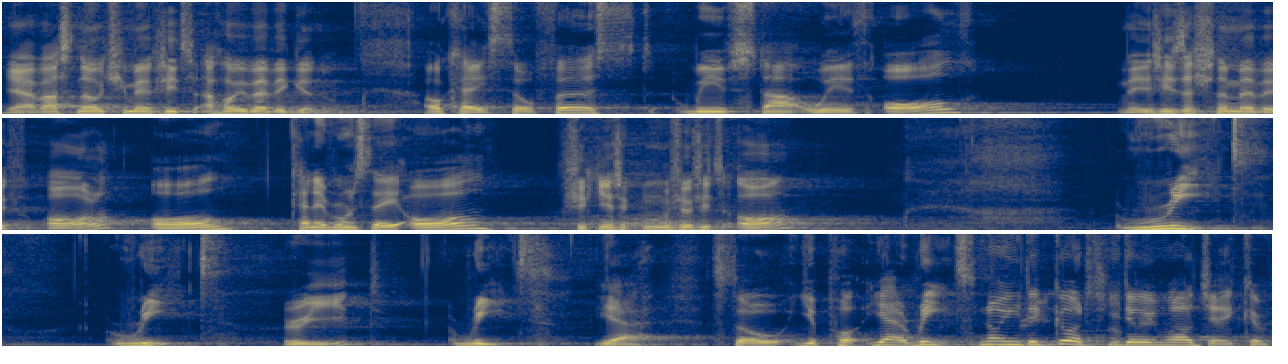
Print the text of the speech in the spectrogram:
Já vás naučím, jak říct ahoj ve Vigenu. Okay, so first we start with all. Nejdřív začneme v all. All. Can everyone say all? Všichni řeknu, můžu říct o. Read. Read. Read. Read. Yeah. So you put, yeah, read. No, you did good. You're doing well, Jacob.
